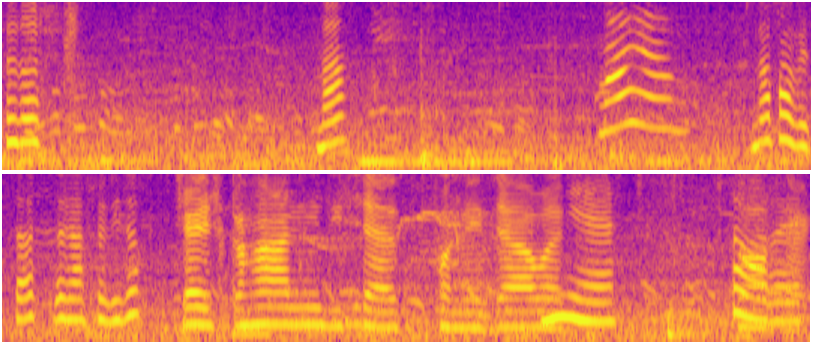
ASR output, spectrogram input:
Sydoś. No. Maja. No powiedz coś do naszych widzów. Cześć kochani, dzisiaj jest poniedziałek. Nie. Wtorek.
